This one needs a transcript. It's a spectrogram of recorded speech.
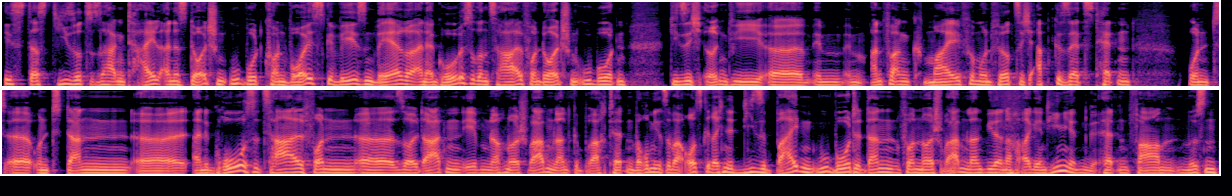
ist, dass die sozusagen Teil eines deutschen U-Boot-Konvois gewesen wäre, einer größeren Zahl von deutschen U-Booten, die sich irgendwie äh, im, im Anfang Mai 45 abgesetzt hätten und äh, und dann äh, eine große Zahl von äh, Soldaten eben nach Neuschwabenland gebracht hätten. Warum jetzt aber ausgerechnet diese beiden U-Boote dann von Neuschwabenland wieder nach Argentinien hätten fahren müssen,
